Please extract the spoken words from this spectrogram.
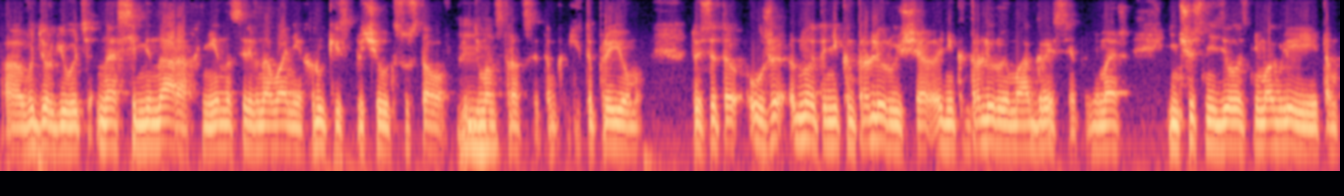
выдергивать на семинарах, не на соревнованиях руки из плечевых суставов при mm-hmm. демонстрации там каких-то приемов. То есть это уже, ну, это неконтролирующая, неконтролируемая агрессия, понимаешь? И ничего с ней делать не могли, и там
